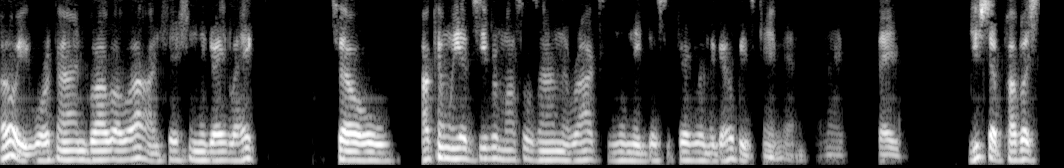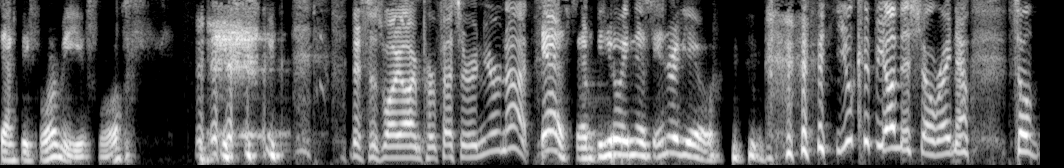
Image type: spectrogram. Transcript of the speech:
oh, you work on blah, blah, blah, on fish in the Great Lakes. So how come we had zebra mussels on the rocks and then they disappeared when the gobies came in? And I say, you should have published that before me, you fool. this is why I'm professor and you're not. Yes, I'm doing this interview. you could be on this show right now. So,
